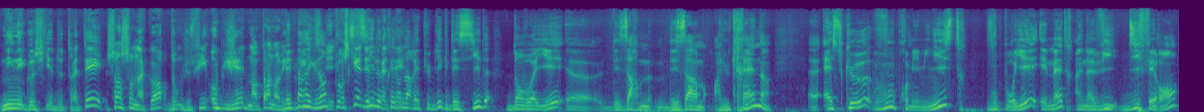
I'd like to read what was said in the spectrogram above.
ni négocier de traité sans son accord, donc je suis obligé de m'entendre avec Mais lui. par exemple, pour ce qui est si des le traités, président de la République décide d'envoyer euh, des, armes, des armes à l'Ukraine, euh, est-ce que vous, Premier ministre, vous pourriez émettre un avis différent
